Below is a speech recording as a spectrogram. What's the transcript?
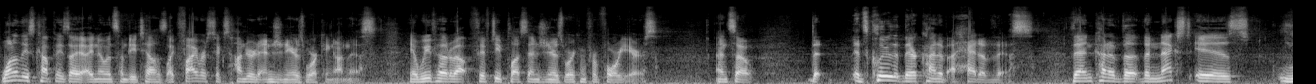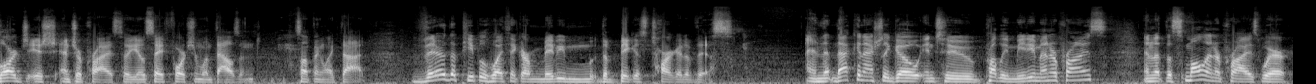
one of these companies, I, I, know in some detail, has like five or 600 engineers working on this. You know, we've had about 50 plus engineers working for four years, and so that, it's clear that they're kind of ahead of this. Then, kind of the the next is large-ish enterprise, so you know, say Fortune 1000, something like that. They're the people who I think are maybe the biggest target of this. And that, that can actually go into probably medium enterprise. And at the small enterprise, where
